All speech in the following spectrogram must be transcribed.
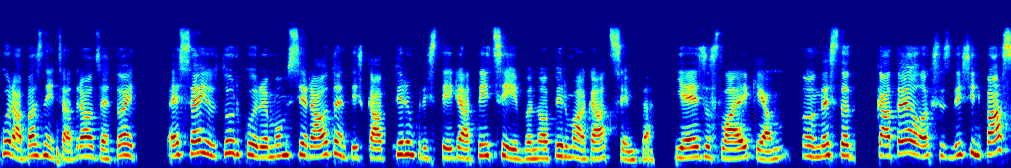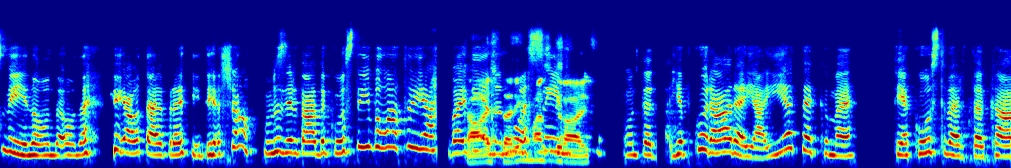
kurā baznīcā draudzē to ir. Es eju tur, kur mums ir autentiskā pirmkristīgā ticība no pirmā gadsimta, Jēzus laikiem. Un es tad kā teologs, es viņu pasmīnu un, un jautāju pretī, tiešām mums ir tāda kustība Latvijā vai Tā viena no simtiem. Un tad jebkura ārējā ietekme tiek uztverta kā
